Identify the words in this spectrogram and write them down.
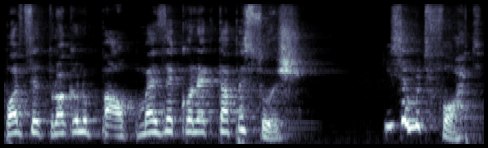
pode ser troca no palco, mas é conectar pessoas. Isso é muito forte.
